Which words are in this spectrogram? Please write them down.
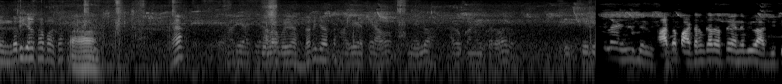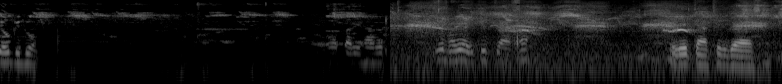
અંદર ગયા હતા પાછા હા. હે પેલા ભાઈ અંદર ગયા હતા આ તો પાટણકર હતો એને બી વાગ્યું છે એવું કીધું એ ભાઈ અહીંથી જ ગયા હતા એ ત્યાંથી જ ગયા છે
